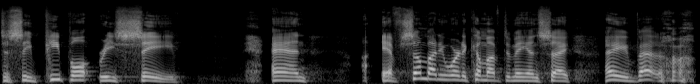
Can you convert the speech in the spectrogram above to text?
to see people receive. And if somebody were to come up to me and say, Hey, well,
